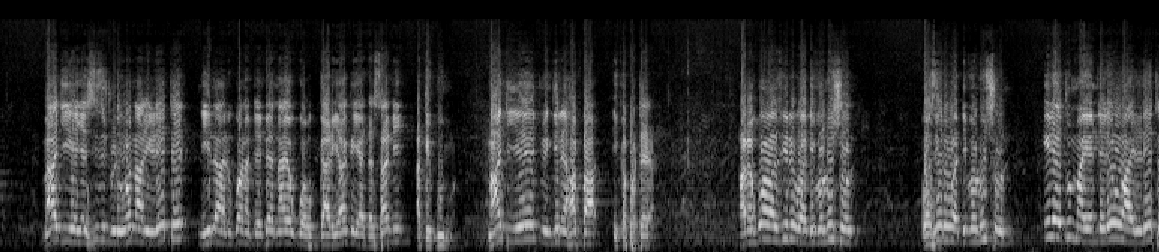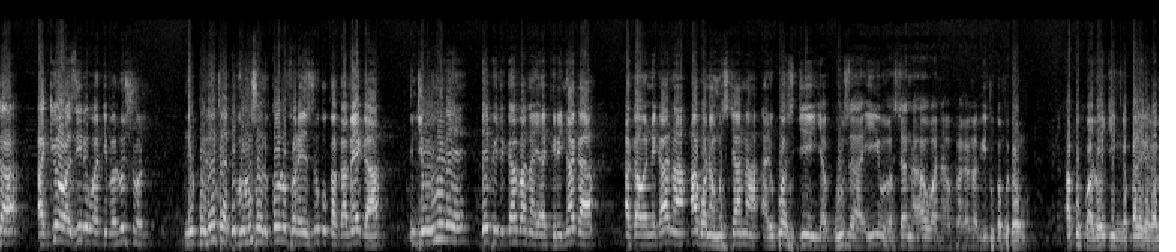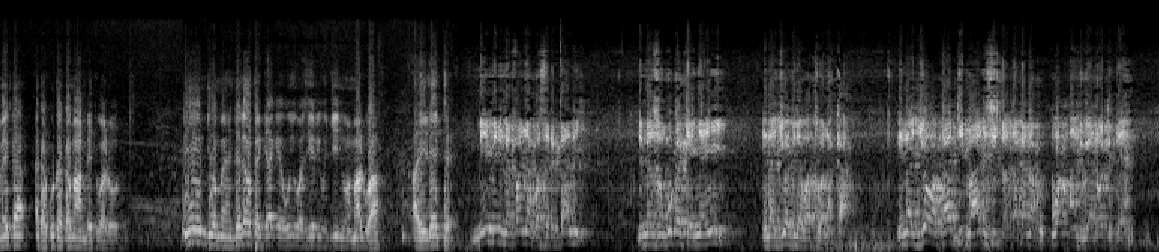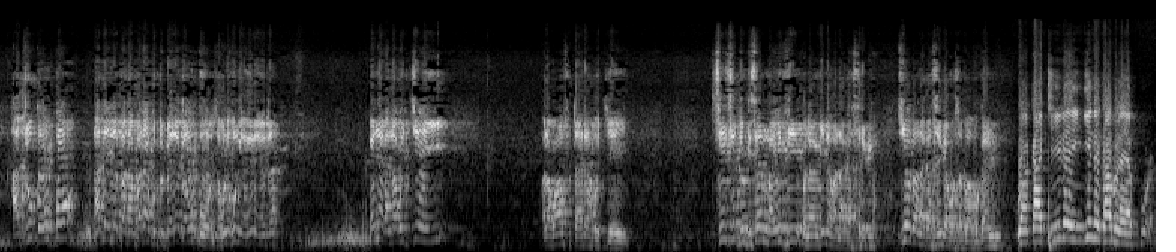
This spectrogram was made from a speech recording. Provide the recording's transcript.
Maji yenye sisi tuliona alilete ni ile alikuwa anatembea nayo kwa gari yake ya dasani akikunywa. Maji yetu ingine hapa ikapotea. Amekuwa waziri wa devolution, waziri wa devolution. Ile tu maendeleo alileta akiwa waziri wa devolution ni kuleta devolution conference huku Kakamega, ndio yule deputy governor ya Kirinyaga akaonekana ako na msichana alikuwa sijui ya kuuza hii wasichana hao wanaopakanga vitu kwa mdomo hapo kwa lodging pale Kakamega, akakuta kama ametua logi. Hiyo ndio maendeleo peke yake huyu waziri Eugene Wamalwa alilete. Mimi nimefanya kwa serikali, nimezunguka Kenya hii, ninajua vile watu wanakaa, ninajua wakati mahali sisi tunatakana kukua and we are not there. Hatuko huko na hata ile barabara ya kutupeleka huko sakule ngine ngene yota Kenya kana kuchei tukisema hivi, kuna wengine wanakasirika. Sio wanakasirika kwa sababu gani? Wakati ile ingine kabla ya kura,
